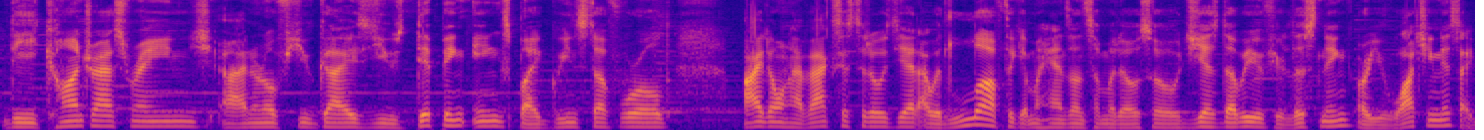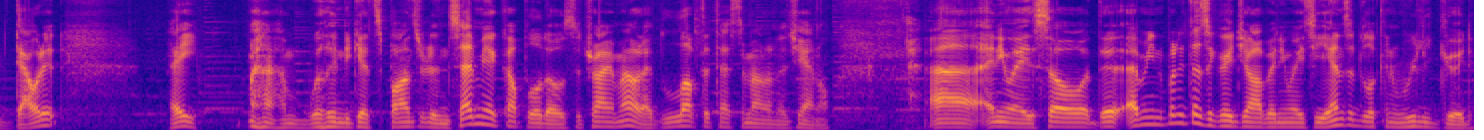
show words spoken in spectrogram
the contrast range. I don't know if you guys use dipping inks by Green Stuff World. I don't have access to those yet. I would love to get my hands on some of those. So GSW, if you're listening or you're watching this, I doubt it. Hey, I'm willing to get sponsored and send me a couple of those to try them out. I'd love to test them out on the channel. Uh, anyway, so the, I mean, but it does a great job. Anyways, he ends up looking really good.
